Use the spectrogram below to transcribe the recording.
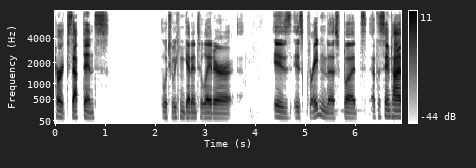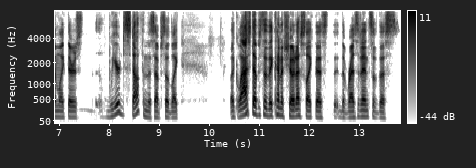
her acceptance which we can get into later is is great in this but at the same time like there's weird stuff in this episode like like last episode they kind of showed us like this the residents of this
